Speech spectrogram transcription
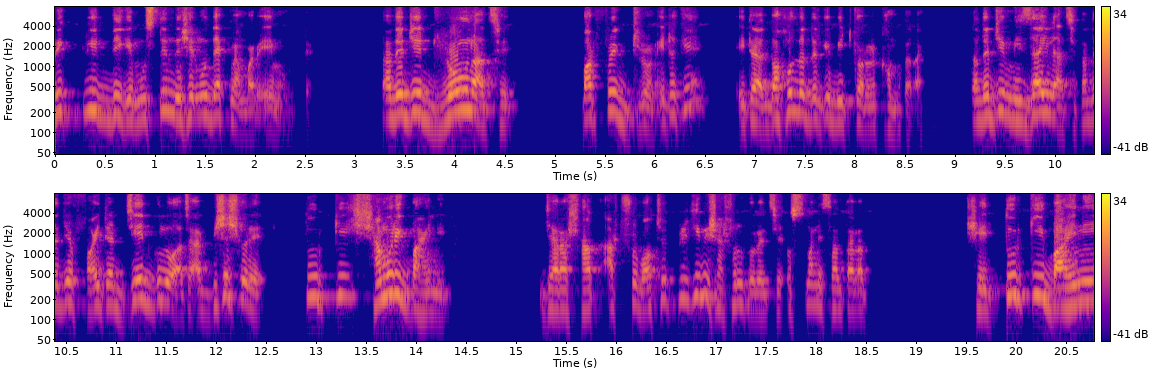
বিক্রির দিকে মুসলিম দেশের মধ্যে এক নাম্বার এই মুহূর্তে। তাদের যে ড্রোন আছে পারফেক্ট ড্রোন এটাকে, এটা দখলদারদেরকে বিট করার ক্ষমতা রাখে। তাদের যে মিসাইল আছে, তাদের যে ফাইটার জেটগুলো আছে, আর বিশেষ করে তুর্কি সামরিক বাহিনী, যারা সাত, আটশো বছর পৃথিবী শাসন করেছে, ওসমানী সালতানাত, সেই তুর্কি বাহিনী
